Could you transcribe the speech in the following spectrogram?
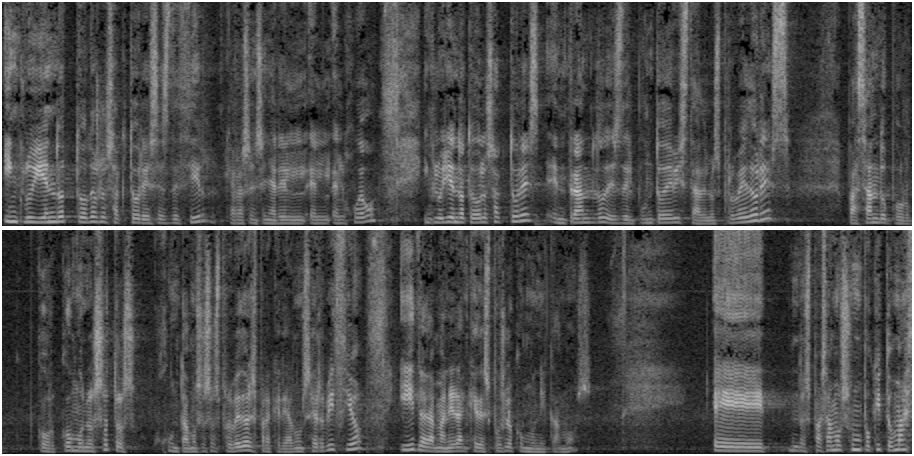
incluyendo todos los actores, es decir, que ahora os enseñaré el, juego, incluyendo todos los actores, entrando desde el punto de vista de los proveedores, pasando por cómo nosotros juntamos esos proveedores para crear un servicio y de la manera en que después lo comunicamos. Eh, nos pasamos un poquito más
